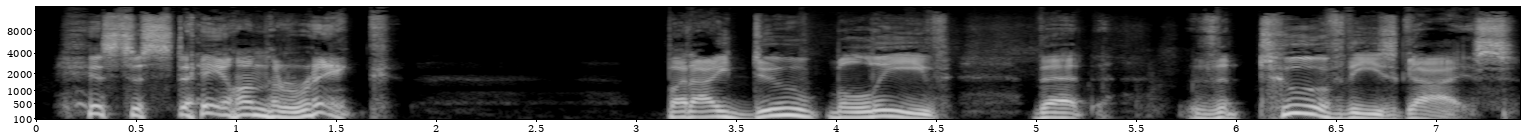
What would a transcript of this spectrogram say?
is to stay on the rink. But I do believe that the two of these guys,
